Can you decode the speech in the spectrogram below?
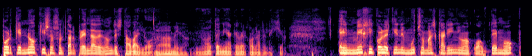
porque no quiso soltar prenda de dónde estaba el oro. Ah, amiga. No tenía que ver con la religión. En México le tienen mucho más cariño a Cuauhtémoc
